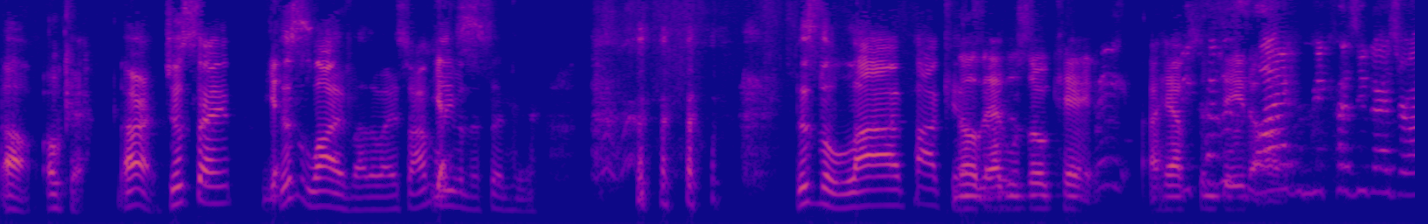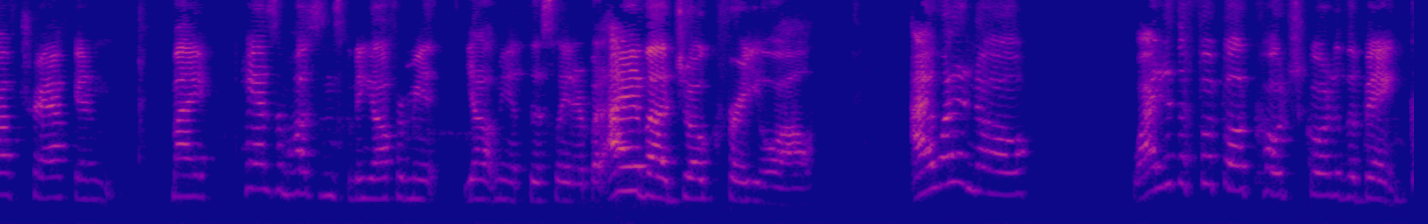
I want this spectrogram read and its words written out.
Oh, okay. All right. Just saying. Yes. This is live, by the way, so I'm Yes. leaving this in here. this is a live podcast. no, that is okay. Wait, I have because some it's data. live and because you guys are off track and my handsome husband's gonna yell for me yell at me at this later, but I have a joke for you all. I wanna know why did the football coach go to the bank?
